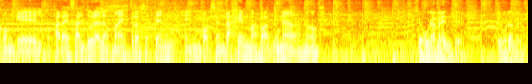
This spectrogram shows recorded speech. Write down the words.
con que para esa altura los maestros estén en un porcentaje más vacunados, ¿no? Seguramente, seguramente.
